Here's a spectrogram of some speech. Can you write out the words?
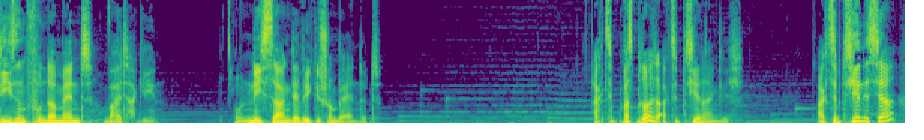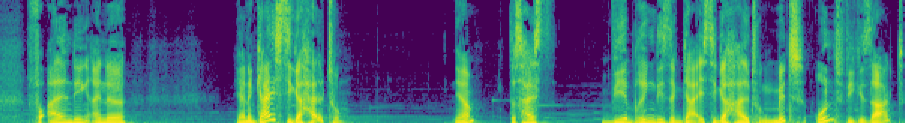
diesem Fundament weitergehen. Und nicht sagen, der Weg ist schon beendet. Akzept Was bedeutet akzeptieren eigentlich? Akzeptieren ist ja vor allen Dingen eine, ja, eine geistige Haltung. Ja? Das heißt, wir bringen diese geistige Haltung mit und, wie gesagt,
